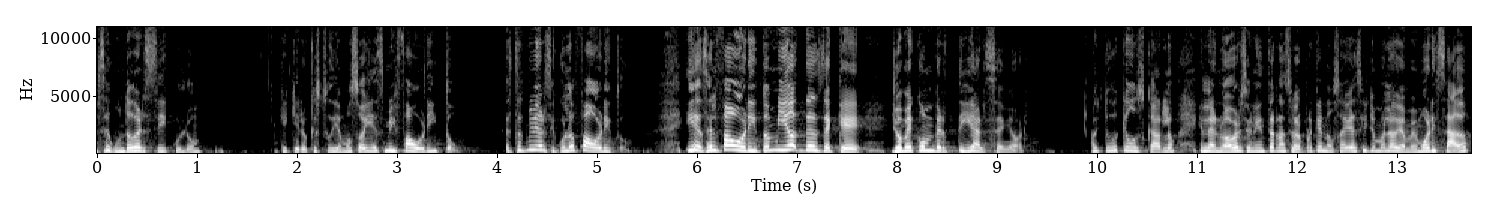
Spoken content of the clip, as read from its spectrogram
El segundo versículo que quiero que estudiemos hoy es mi favorito. Este es mi versículo favorito. Y es el favorito mío desde que yo me convertí al Señor. Hoy tuve que buscarlo en la nueva versión internacional porque no sabía si yo me lo había memorizado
